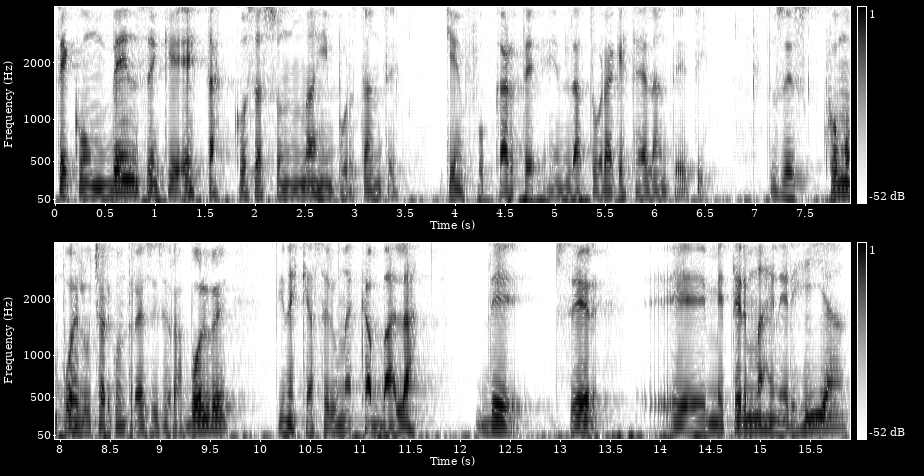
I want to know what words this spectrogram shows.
te convencen que estas cosas son más importantes que enfocarte en la Torah que está delante de ti. Entonces, ¿cómo puedes luchar contra eso? Y se vuelve, tienes que hacer una kabbalah de ser, eh, meter más energía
